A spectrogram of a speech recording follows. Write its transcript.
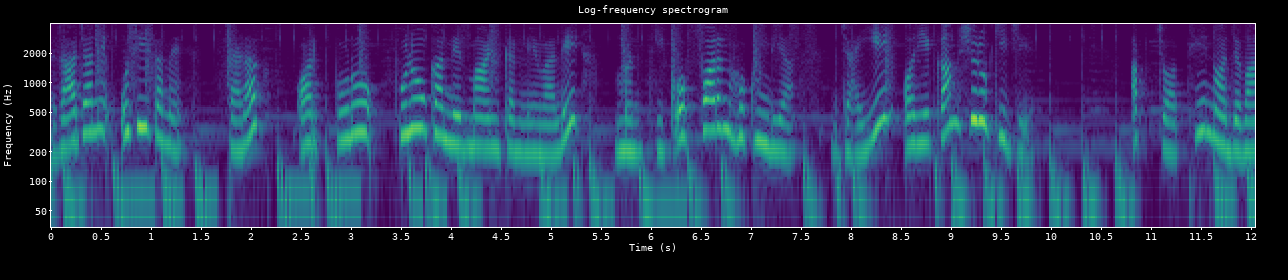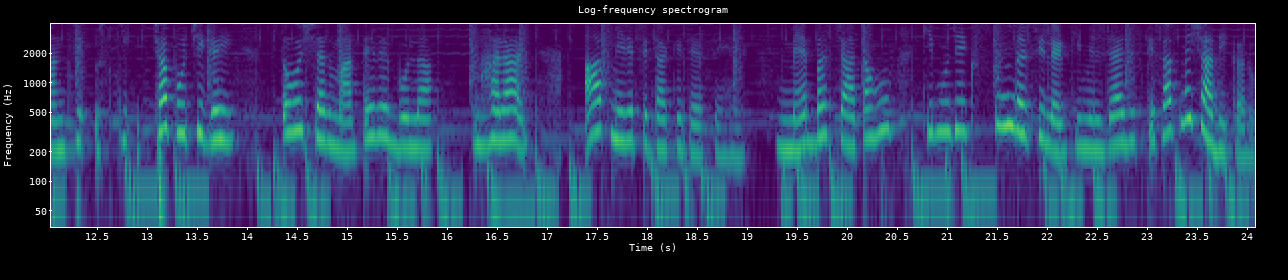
राजा ने उसी समय सड़क और पुलों पुलों का निर्माण करने वाले मंत्री को फ़ौरन हुक्म दिया। जाइए और ये काम शुरू कीजिए। अब चौथे नौजवान से उसकी इच्छा पूछी गई तो वो शर्माते हुए बोला, महाराज, आप मेरे पिता के जैसे हैं। मैं बस चाहता हूँ कि मुझे एक सुंदर सी लड़की मिल जाए जिसके साथ मैं शादी करूँ।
